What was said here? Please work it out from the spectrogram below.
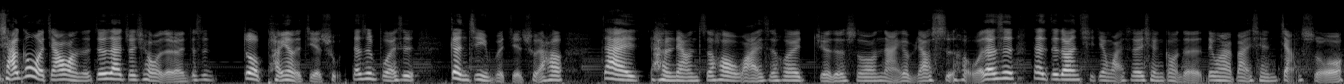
想要跟我交往的，就是在追求我的人，就是做朋友的接触，但是不会是更进一步的接触。然后在衡量之后，我还是会觉得说哪一个比较适合我。但是在这段期间，我还是会先跟我的另外一半先讲说，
